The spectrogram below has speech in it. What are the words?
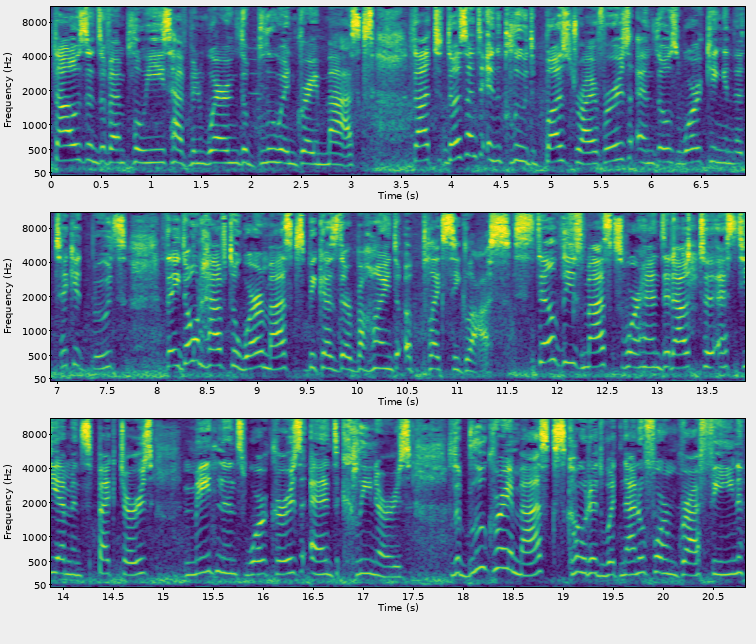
thousands of employees have been wearing the blue and gray masks. That doesn't include bus drivers and those working in the ticket booths. They don't have to wear masks because they're behind a plexiglass. Still, these masks were handed out to STM inspectors, maintenance workers, and cleaners. The blue gray masks coated with nanoform graphene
